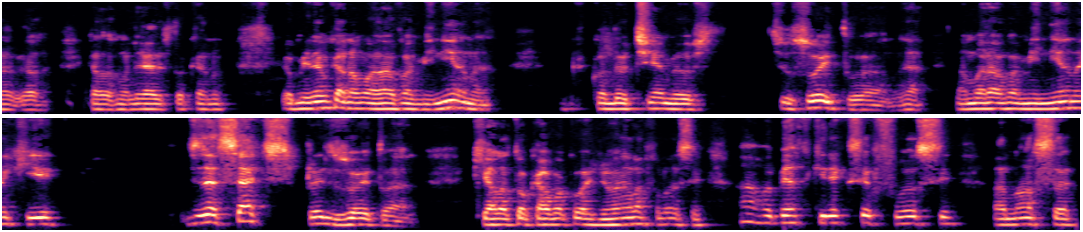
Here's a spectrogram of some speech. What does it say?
sabe? Aquelas mulheres tocando. Eu me lembro que eu namorava uma menina, quando eu tinha meus 18 anos, né? namorava uma menina que, 17 para 18 anos, que ela tocava acordeão, ela falou assim: Ah, Roberto, queria que você fosse a nossa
